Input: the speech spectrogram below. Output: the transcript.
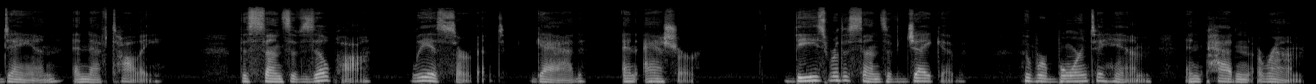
Dan and Naphtali, the sons of Zilpah, Leah's servant, Gad and Asher. These were the sons of Jacob, who were born to him in Paddan Aram.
